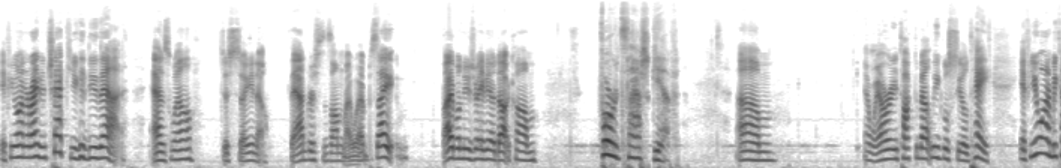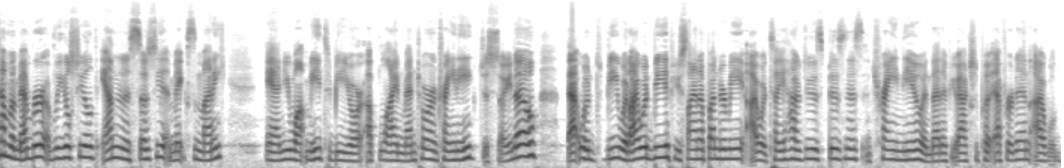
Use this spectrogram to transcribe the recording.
If you want to write a check, you can do that as well, just so you know. The address is on my website, BibleNewsRadio.com forward slash give. Um, and we already talked about Legal Shield. Hey, if you want to become a member of Legal Shield and an associate and make some money, and you want me to be your upline mentor and trainee, just so you know, that would be what I would be if you sign up under me. I would tell you how to do this business and train you. And then if you actually put effort in, I will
